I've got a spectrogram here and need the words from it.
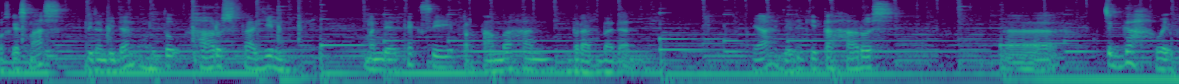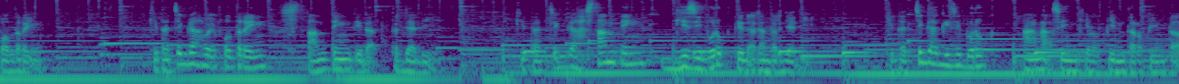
puskesmas bidan-bidan untuk harus rajin mendeteksi pertambahan berat badan. Ya, jadi kita harus uh, cegah weight faltering. Kita cegah weight faltering, stunting tidak terjadi. Kita cegah stunting, gizi buruk tidak akan terjadi. Kita cegah gizi buruk, anak singkil pinter-pinter,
